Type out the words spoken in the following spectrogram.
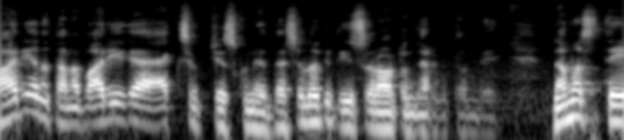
భార్యను తన భార్యగా యాక్సెప్ట్ చేసుకునే దశలోకి తీసుకురావటం జరుగుతుంది. నమస్తే.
